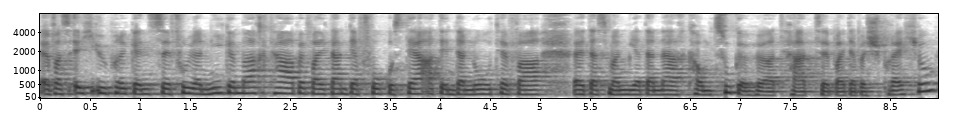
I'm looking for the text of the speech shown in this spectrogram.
äh, was ich übrigens äh, früher nie gemacht habe, weil dann der Fokus derart in der Note war, dass man mir danach kaum zugehört hat bei der Besprechung.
